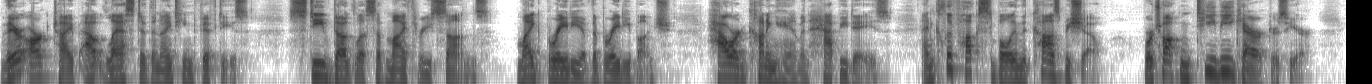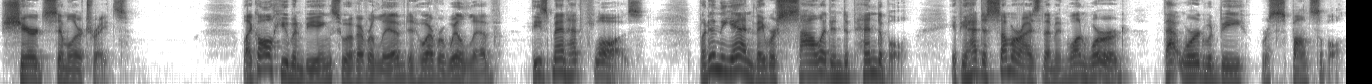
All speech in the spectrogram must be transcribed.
Their archetype outlasted the 1950s Steve Douglas of My Three Sons, Mike Brady of The Brady Bunch, Howard Cunningham in Happy Days, and Cliff Huxtable in The Cosby Show. We're talking TV characters here, shared similar traits. Like all human beings who have ever lived and whoever will live, these men had flaws. But in the end, they were solid and dependable. If you had to summarize them in one word, that word would be responsible.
